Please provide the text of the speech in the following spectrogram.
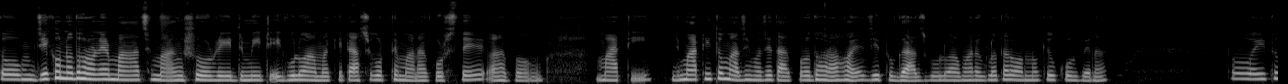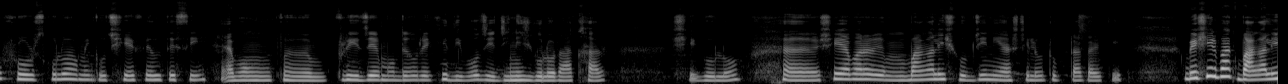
তো যে কোনো ধরনের মাছ মাংস রেড মিট এগুলো আমাকে টাচ করতে মানা করছে এবং মাটি মাটি তো মাঝে মাঝে তারপরও ধরা হয় যেহেতু গাছগুলো আমার ওগুলো তার অন্য কেউ করবে না। তো এই তো ফ্রুটসগুলো আমি গুছিয়ে ফেলতেছি এবং ফ্রিজের মধ্যেও রেখে দিব যে জিনিসগুলো রাখার সেগুলো। হ্যাঁ, সে আবার বাঙালি সবজি নিয়ে আসছিল টুকটাক আর কি। বেশিরভাগ বাঙালি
